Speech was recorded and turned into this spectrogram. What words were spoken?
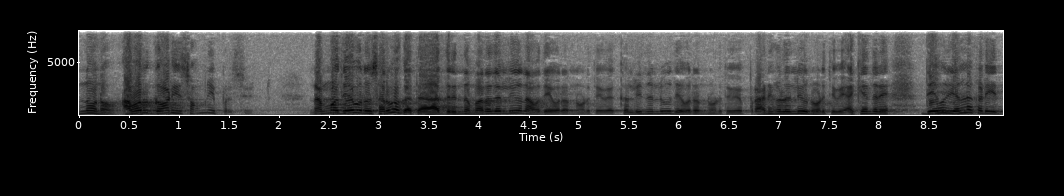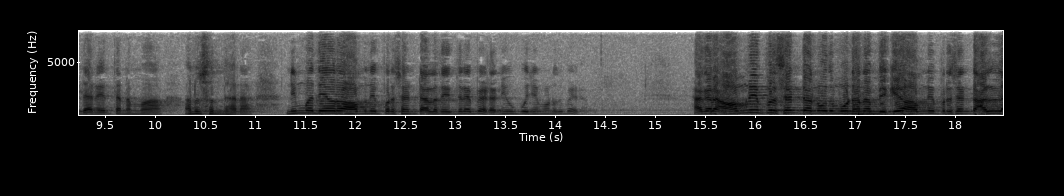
no no our God is omnipresent ನಮ್ಮ ದೇವರು ಸರ್ವಗತ. ಆದ್ದರಿಂದ ಮರದಲ್ಲಿಯೂ ನಾವು ದೇವರನ್ನು ನೋಡ್ತೇವೆ, ಕಲ್ಲಿನಲ್ಲಿಯೂ ದೇವರನ್ನು ನೋಡ್ತೇವೆ, ಪ್ರಾಣಿಗಳಲ್ಲಿಯೂ ನೋಡ್ತೇವೆ. ಯಾಕೆಂದರೆ ದೇವರು ಎಲ್ಲ ಕಡೆ ಇದ್ದಾನೆ ಅಂತ ನಮ್ಮ ಅನುಸಂಧಾನ. ನಿಮ್ಮ ದೇವರು ಆಮ್ನಿ ಪರ್ಸೆಂಟ್ ಅಲ್ಲದೆ ಇದ್ದರೆ ಬೇಡ, ನೀವು ಪೂಜೆ ಮಾಡೋದು ಬೇಡ. ಹಾಗಾದ್ರೆ ಆಮ್ನಿ ಪ್ರೆಸೆಂಟ್ ಅನ್ನೋದು ಮೂಢನಂಬಿಕೆಯೋ ಆಮ್ನಿ ಪ್ರೆಸೆಂಟ್ ಅಲ್ಲ.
